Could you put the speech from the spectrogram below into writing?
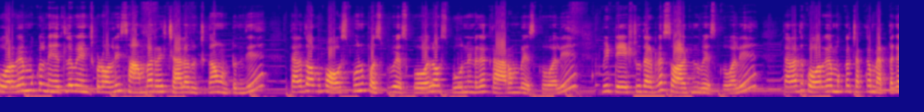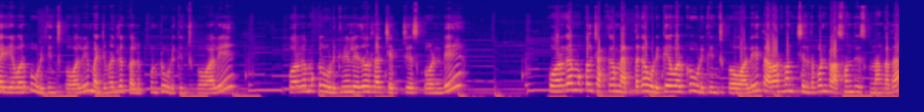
కూరగాయ ముక్కలు నేతిలో వేయించుకోవడం వల్ల ఈ సాంబార్ రైస్ చాలా రుచిగా ఉంటుంది. తర్వాత ఒక పావు స్పూన్ పసుపు వేసుకోవాలి. ఒక స్పూన్ నిండుగా కారం వేసుకోవాలి. మీ టేస్ట్ తగ్గట్టుగా సాల్ట్ని వేసుకోవాలి. తర్వాత కూరగాయ ముక్కలు చక్కగా మెత్తగా అయ్యే వరకు ఉడికించుకోవాలి. మధ్య మధ్యలో కలుపుకుంటూ ఉడికించుకోవాలి. కూరగాయ ముక్కలు ఉడికినా లేదో ఒకసారి చెక్ చేసుకోండి. కూరగాయ ముక్కలు చక్కగా మెత్తగా ఉడికే వరకు ఉడికించుకోవాలి. తర్వాత మనం చింతపండు రసం తీసుకున్నాం కదా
